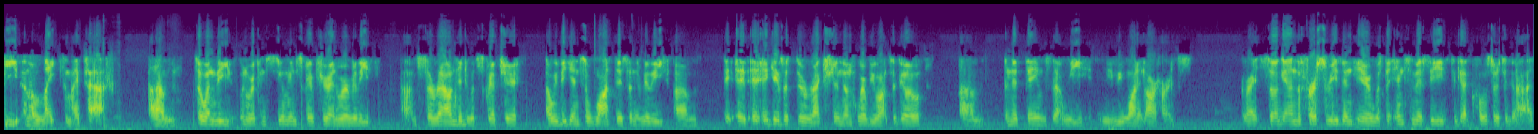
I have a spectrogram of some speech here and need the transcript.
feet and a light to my path. Um, so when we when we're consuming scripture and we're really um, surrounded with scripture, uh, we begin to want this, and it really um, it, it, it gives us direction on where we want to go um, and the things that we, we we want in our hearts. Right. So again, the first reason here was the intimacy to get closer to God.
